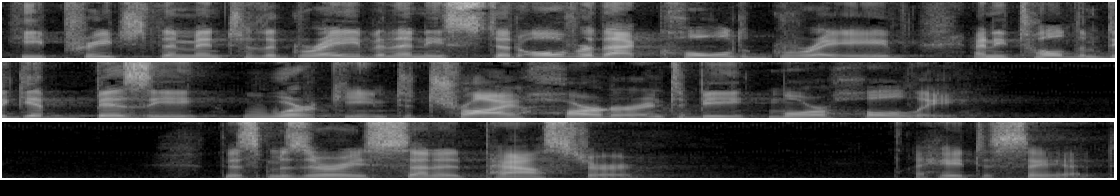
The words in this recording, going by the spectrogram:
he preached them into the grave and then he stood over that cold grave and he told them to get busy working, to try harder, and to be more holy. This Missouri Synod pastor, I hate to say it,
